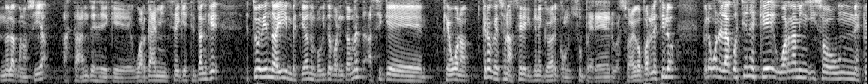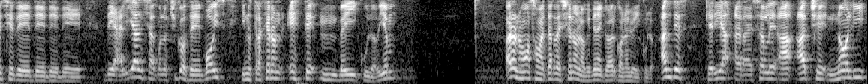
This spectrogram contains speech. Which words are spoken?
no la conocía hasta antes de que Wargaming que este tanque. Estuve viendo ahí, investigando un poquito por internet, así que, que bueno, creo que es una serie que tiene que ver con superhéroes o algo por el estilo. Pero bueno, la cuestión es que Wargaming hizo una especie de, de, de, de alianza con los chicos de Boys y nos trajeron este mm, vehículo, ¿bien? Ahora nos vamos a meter de lleno en lo que tiene que ver con el vehículo. Antes quería agradecerle a H. Noli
